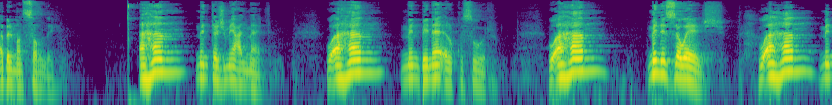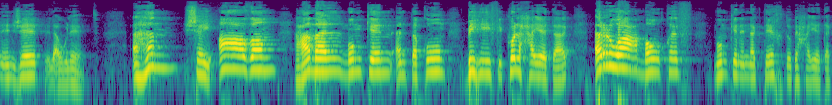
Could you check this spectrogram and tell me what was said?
قبل ما نصلي. أهم من تجميع المال وأهم من بناء القصور وأهم من الزواج وأهم من إنجاب الأولاد. أهم شيء أعظم عمل ممكن أن تقوم به في كل حياتك أروع موقف ممكن إنك تاخده بحياتك.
